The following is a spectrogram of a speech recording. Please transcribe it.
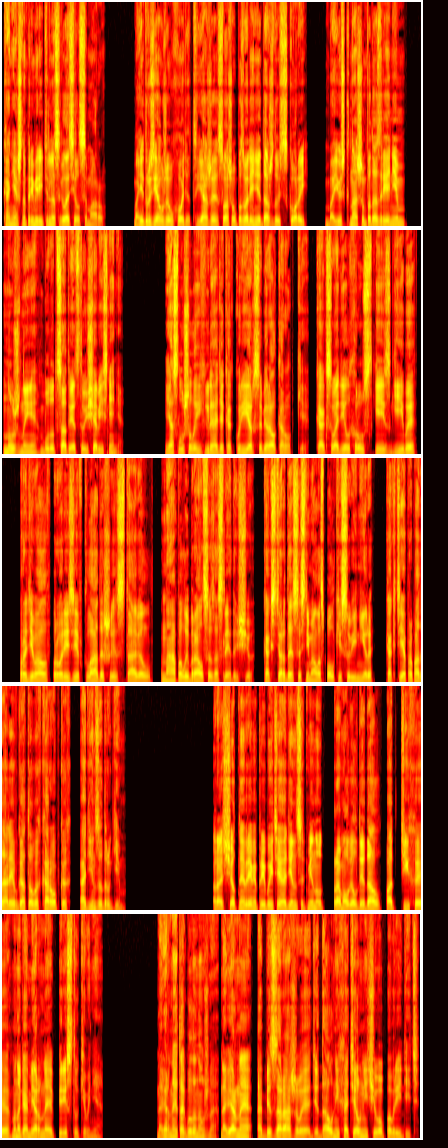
«Конечно», — примирительно согласился Мару. «Мои друзья уже уходят. Я же, с вашего позволения, дождусь скорой. Боюсь, к нашим подозрениям нужны будут соответствующие объяснения». Я слушал их, глядя, как курьер собирал коробки, как сводил хрусткие изгибы, продевал в прорези вкладыши, ставил на пол и брался за следующую, как стюардесса снимала с полки сувениры, как те пропадали в готовых коробках один за другим. «Расчетное время прибытия — 11 минут», — промолвил Дедал под тихое многомерное перестукивание. Наверное, так было нужно. Наверное, обеззараживая, Дедал не хотел ничего повредить.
